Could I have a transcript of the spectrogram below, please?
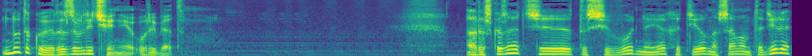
Ну, такое развлечение у ребят. А рассказать это сегодня я хотел на самом-то деле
